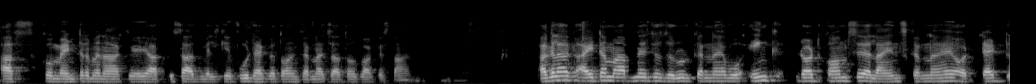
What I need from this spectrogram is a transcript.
آپ کو مینٹر بنا کے آپ کے ساتھ مل کے فوڈ ہیکاتون کرنا چاہتا ہوں پاکستان میں۔ اگلا آئٹم آپ نے جو ضرور کرنا ہے، وہ انک ڈاٹ کام سے الائنس کرنا ہے اور ٹیڈ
